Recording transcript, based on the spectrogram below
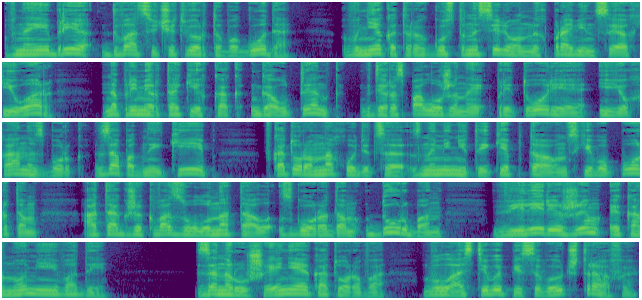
В ноябре 24 года в некоторых густонаселенных провинциях ЮАР, например, таких как Гаутенг, где расположены Притория и Йоханнесбург, Западный Кейп, в котором находится знаменитый Кейптаун с его портом, а также Квазулу-Натал с городом Дурбан, ввели режим экономии воды, за нарушение которого власти выписывают штрафы.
